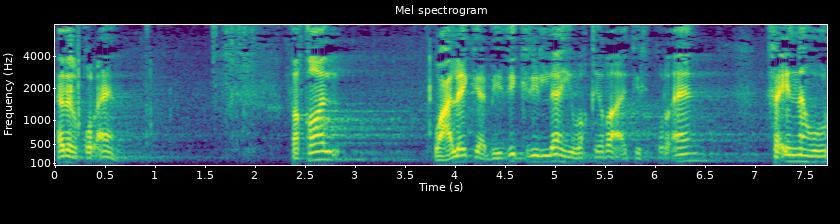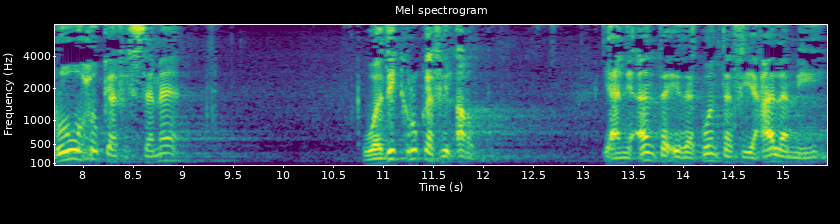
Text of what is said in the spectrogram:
هذا القرآن. فقال وعليك بذكر الله وقراءة القرآن فإنه روحك في السماء وذكرك في الأرض. يعني أنت إذا كنت في عالم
